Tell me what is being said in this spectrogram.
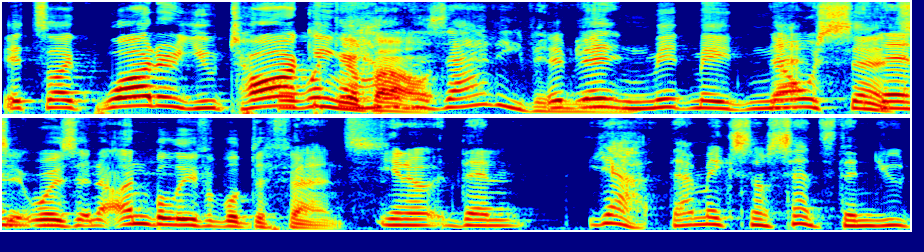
It's like, what are you Well, talking what the about? hell does that even it, mean? It, it made no That- sense. then- it was an unbelievable defense. you know, then yeah, that makes no sense. Then you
